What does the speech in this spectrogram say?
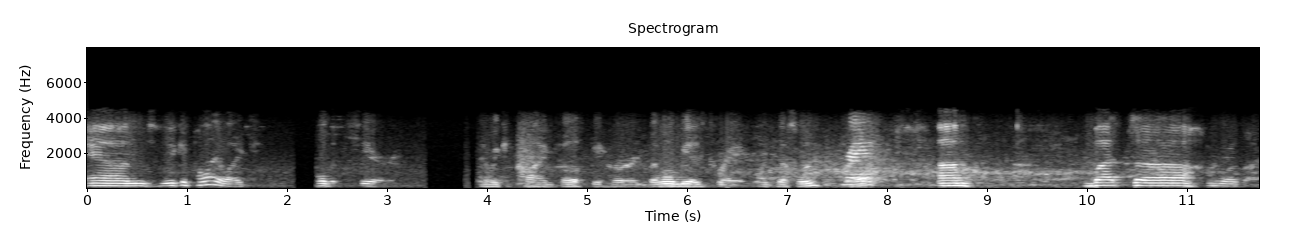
And you could probably like hold it here, and we could probably both be heard, but it won't be as great like this one. right. Um, but uh, where was I?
